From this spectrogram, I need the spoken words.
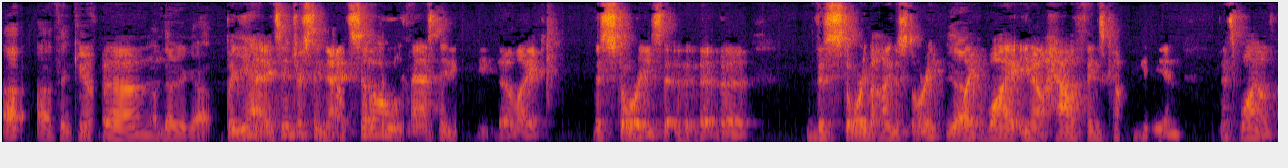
Uh, I think you. Um, oh, there you go. But yeah, it's interesting that it's so fascinating. The like the stories, the the, the the story behind the story, yeah. like why you know how things come to be, and that's wild.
